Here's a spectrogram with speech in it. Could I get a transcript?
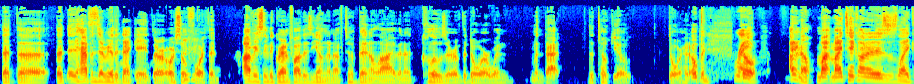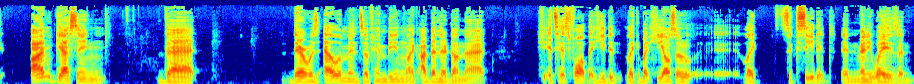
that the that it happens every other decade or or so Mhm. forth and obviously the grandfather's young enough to have been alive and a closer of the door when when that the tokyo door had opened Right. so i don't know my my take on it is is like i'm guessing that there was elements of him being like i've been there done that. It's his fault that he didn't like but he also eh, like succeeded in many ways and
